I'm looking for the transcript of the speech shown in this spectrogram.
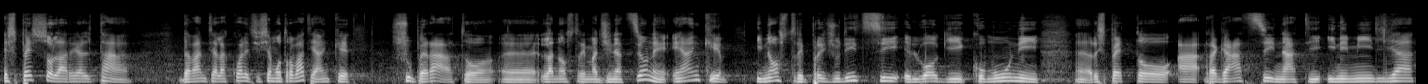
e spesso la realtà davanti alla quale ci siamo trovati è anche superato eh, la nostra immaginazione e anche i nostri pregiudizi e luoghi comuni eh, rispetto a ragazzi nati in Emilia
